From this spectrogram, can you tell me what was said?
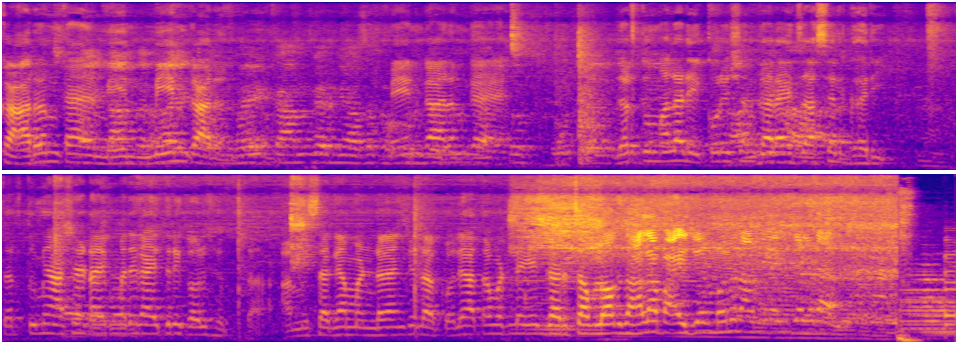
कारण काय? मेन मेन कारण. मेन कारण काय? जर तुम्हाला डेकोरेशन करायचं असेल घरी तर तुम्ही अशा टाईपमध्ये काहीतरी करू शकता. आम्ही सगळ्या मंडळांचे दाखवले. आता म्हटलं एक घरचा ब्लॉग झाला पाहिजे म्हणून आम्ही यांच्याकडे आलो.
